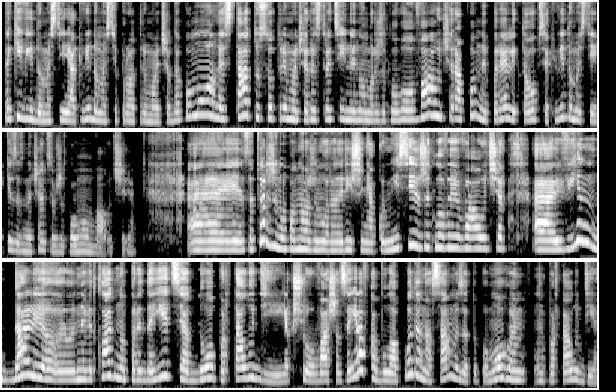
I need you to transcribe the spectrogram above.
такі відомості, як відомості про отримувача допомоги, статус отримувача, реєстраційний номер житлового ваучера, повний перелік та обсяг відомостей, які зазначаються в житловому ваучері. Е, Затверджено уповноважений орган рішення комісії житловий ваучер. Е, Він далі е, невідкладно передається до порталу Дії, якщо ваша заявка була подана саме за допомогою порталу Дія.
